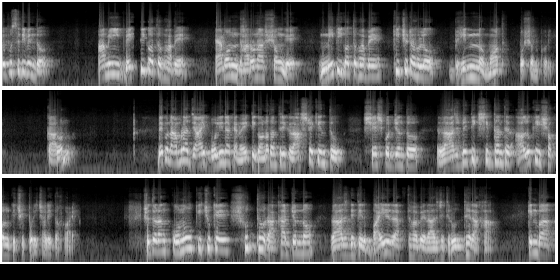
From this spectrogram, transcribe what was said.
উপস্থিতিবৃন্দ, আমি ব্যক্তিগতভাবে এমন ধারণার সঙ্গে নীতিগতভাবে কিছুটা হলো ভিন্ন মত পোষণ করি। কারণ, দেখুন, আমরা যাই বলি না কেন, একটি গণতান্ত্রিক রাষ্ট্রে কিন্তু শেষ পর্যন্ত রাজনৈতিক সিদ্ধান্তের আলোকেই সকল কিছু পরিচালিত হয়। সুতরাং কোনো কিছুকে শুদ্ধ রাখার জন্য রাজনীতির বাইরে রাখতে হবে, রাজনীতির ঊর্ধ্বে রাখা, কিংবা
